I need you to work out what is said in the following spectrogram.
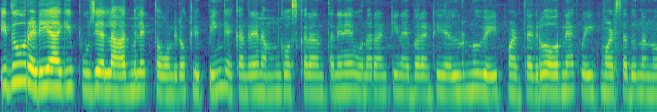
ಇದು ರೆಡಿಯಾಗಿ ಪೂಜೆ ಎಲ್ಲ ಆದಮೇಲೆ ತೊಗೊಂಡಿರೋ ಕ್ಲಿಪ್ಪಿಂಗ್ ಯಾಕಂದರೆ ನಮಗೋಸ್ಕರ ಅಂತಲೇ ಓನರ್ ಆಂಟಿ ನೈಬರ್ ಆಂಟಿ ಎಲ್ಲರೂ ವೆಯ್ಟ್ ಮಾಡ್ತಾಯಿದ್ರು ಅವ್ರನ್ನ ಯಾಕೆ ವೆಯ್ಟ್ ಮಾಡಿಸೋದು ನಾನು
